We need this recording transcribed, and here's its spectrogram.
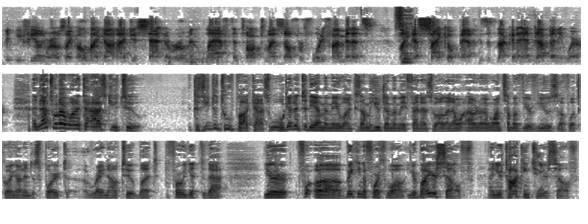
creepy feeling where I was like, "Oh my god!" I just sat in a room and laughed and talked to myself for 45 minutes See- like a psychopath because it's not going to end up anywhere. And that's what I wanted to ask you too, because you do two podcasts. We'll get into the MMA one because I'm a huge MMA fan as well, and I, I want some of your views of what's going on in the sport uh, right now too. But before we get to that, you're for, uh, breaking the fourth wall. You're by yourself and you're talking to yourself.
